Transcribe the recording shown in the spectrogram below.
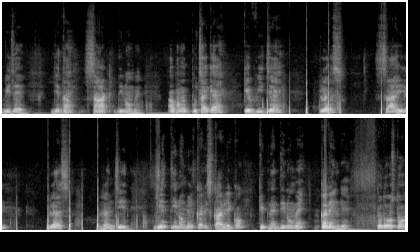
विजय। ये था साठ दिनों में। अब हमें पूछा क्या है कि विजय प्लस साहिल प्लस रंजीत। ये तीनों मिलकर इस कार्य को कितने दिनों में करेंगे? तो दोस्तों,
